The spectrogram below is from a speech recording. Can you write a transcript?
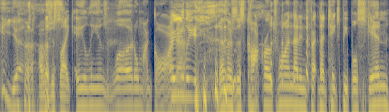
yeah. i was just like aliens what oh my god then there's this cockroach one that infe- that takes people's skin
